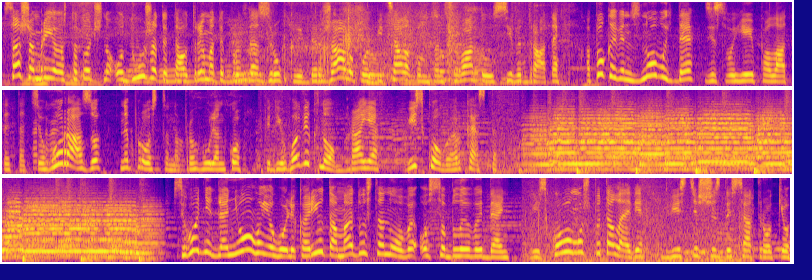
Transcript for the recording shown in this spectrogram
Саша мріє остаточно одужати та отримати протез з руки. Держава пообіцяла компенсувати усі витрати. А поки він знову йде зі своєї палати. Та цього разу не просто на прогулянку. Під його вікном грає військовий оркестр. Сьогодні для нього, його лікарів та медустанови особливий день. Військовому шпиталеві 260 років.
